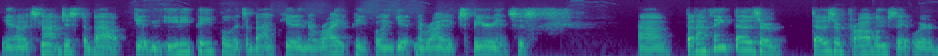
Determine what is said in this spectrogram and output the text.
You know it's not just about getting any people it's about getting the right people and getting the right experiences. Uh, but i think those are those are problems that we're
